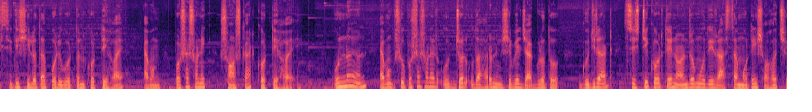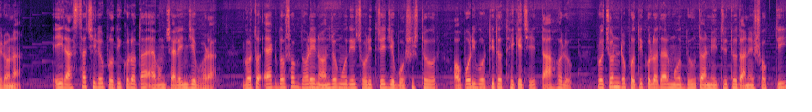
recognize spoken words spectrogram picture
স্থিতিশীলতা পরিবর্তন করতে হয় এবং প্রশাসনিক সংস্কার করতে হয়। উন্নয়ন এবং সুপ্রশাসনের উজ্জ্বল উদাহরণ হিসেবে জাগ্রত গুজরাট সৃষ্টি করতে নরেন্দ্র মোদীর রাস্তা মোটেই সহজ ছিল না। এই রাস্তা ছিল প্রতিকূলতা এবং চ্যালেঞ্জে ভরা। গত এক দশক ধরে নরেন্দ্র মোদীর চরিত্রে যে বৈশিষ্ট্য অপরিবর্তিত থেকেছে তা হল প্রচণ্ড প্রতিকূলতার মধ্যেও তার নেতৃত্ব দানের শক্তি।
